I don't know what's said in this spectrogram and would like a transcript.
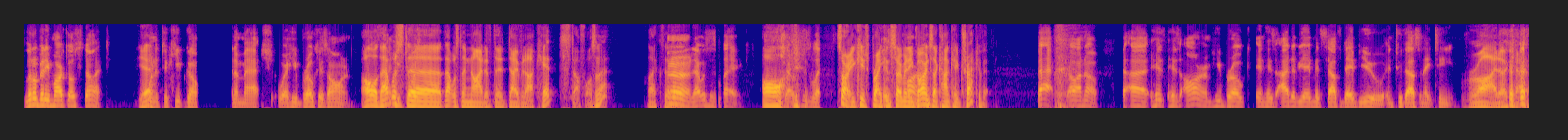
little bitty Marco Stunt Yeah. wanted to keep going in a match where he broke his arm. Oh, that was he the that was the night of the David Arquette stuff, wasn't it? Like the No, no, no, that was his leg. Oh, That was his leg. sorry, he keeps breaking His so many arm. bones, I can't keep track of it. back. Oh, I know. Uh, his his arm he broke in his IWA Mid South debut in 2018. Right. Okay.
